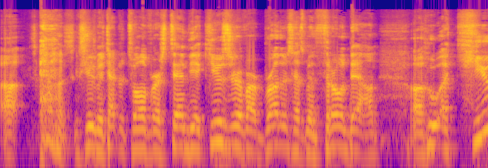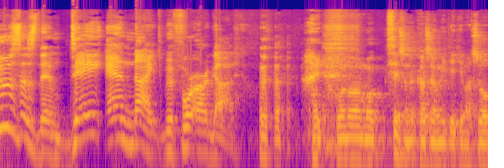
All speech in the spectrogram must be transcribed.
Uh, excuse me, chapter 12, verse 10. The accuser of our brothers has been thrown down, uh, who accuses them day and night before our God. はい、このもう聖書の箇所を見ていきましょ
